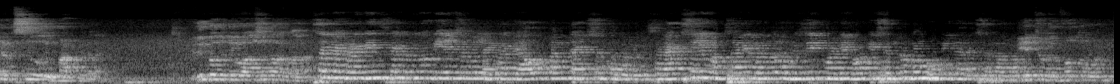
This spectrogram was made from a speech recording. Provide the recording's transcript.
ಡ್ರಗ್ಸ್ ಇದು ಮಾಡ್ತಿದ್ದಾರೆ. ಇದಕ್ಕೊಂದು ನೀವು ಅವಶ್ಯಕ ಸರ್ ಡ್ರಗ್ ಇನ್ಸ್ಪೆಕ್ಟರ್ನು ಬಿ ಎಚ್ ಎಂ ಲೆಟ್ರಾಗಿ ಅವ್ರು ಬಂದು ಆಕ್ಷನ್ ತಗೋಬೇಕು. ಸರ್ ಆಕ್ಚುಲಿ ಒಂದ್ಸಾರಿ ಬಂದು ವಿಸಿಟ್ ಮಾಡಿ ನೋಟಿಸ್ ಎಲ್ರಿಗೂ ಹೋಗಿದ್ದಾರೆ ಸರ್ ಬಿ ಫೋನ್ ತಗೊಂಡು.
